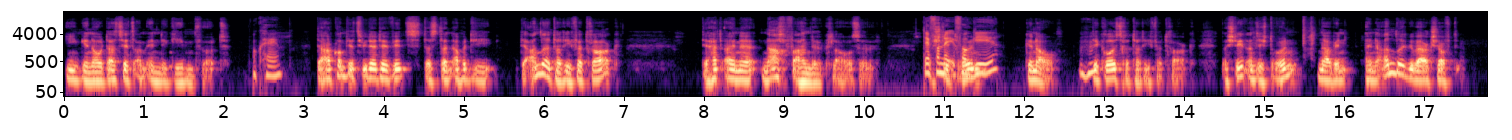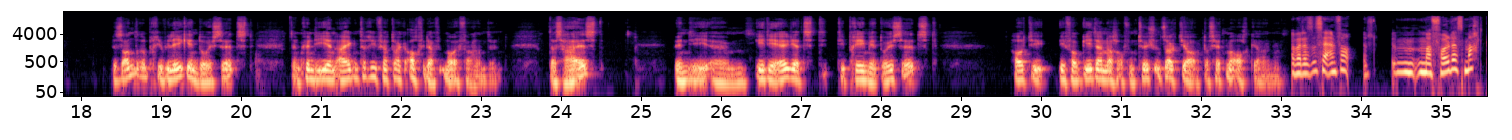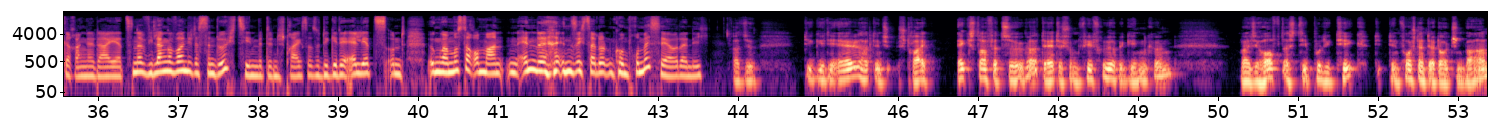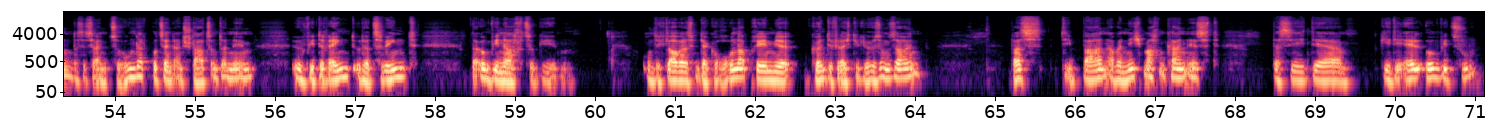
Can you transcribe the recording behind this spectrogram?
ihnen genau das jetzt am Ende geben wird. Okay. Da kommt jetzt wieder der Witz, dass dann aber die, der andere Tarifvertrag, der hat eine Nachverhandelklausel. Der von der EVG? Drin, genau. Mhm. Der größere Tarifvertrag. Da steht an sich drin, na, wenn eine andere Gewerkschaft besondere Privilegien durchsetzt, dann können die ihren eigenen Tarifvertrag auch wieder neu verhandeln. Das heißt, wenn die ähm, GDL jetzt die Prämie durchsetzt, haut die EVG dann noch auf den Tisch und sagt, ja, das hätten wir auch gerne. Aber das ist ja einfach mal voll das Machtgerangel da jetzt. Ne? Wie lange wollen die das denn durchziehen mit den Streiks? Also die GDL jetzt und irgendwann muss doch auch mal ein Ende in sich sein und ein Kompromiss her, oder nicht? Also die GDL hat den Streik extra verzögert, der hätte schon viel früher beginnen können, weil sie hofft, dass die Politik den Vorstand der Deutschen Bahn, das ist ein zu 100 Prozent ein Staatsunternehmen, irgendwie drängt oder zwingt, da irgendwie nachzugeben. Und ich glaube, das mit der Corona-Prämie könnte vielleicht die Lösung sein. Was die Bahn aber nicht machen kann, ist, dass sie der GDL irgendwie zu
